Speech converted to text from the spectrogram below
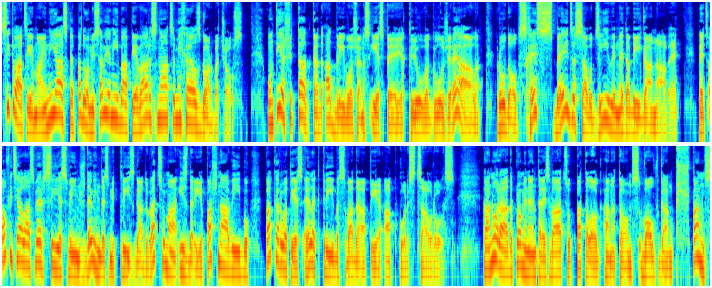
Situācija mainījās, kad Padomju Savienībā pie varas nāca Mihails Gorbačovs. Un tieši tad, kad atbrīvošanas iespēja kļuva gluži reāla, Rudolfs Hess beidza savu dzīvi nedabīgā nāvē. Pēc oficiālās versijas viņš 93 gadu vecumā izdarīja pašnāvību, pakaroties elektrības vadā pie apkuras caurules. Kā norāda prominentais vācu patologa anatoms Wolfgangs Špans,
